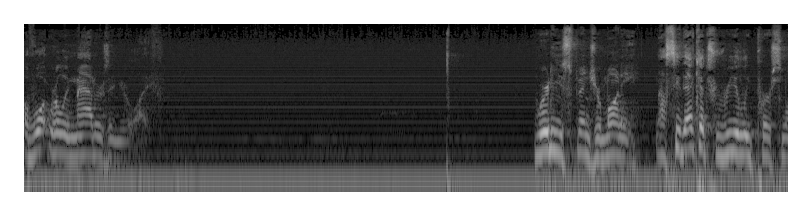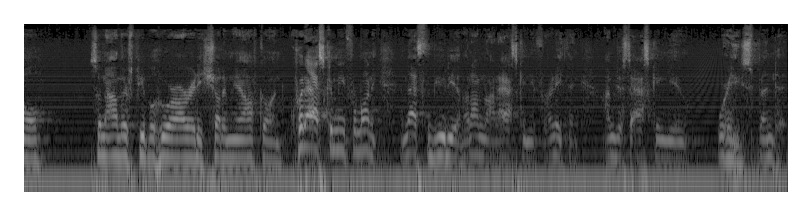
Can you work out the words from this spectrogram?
of what really matters in your life. Where do you spend your money? Now, see, that gets really personal. So now there's people who are already shutting me off, going, quit asking me for money. And that's the beauty of it. I'm not asking you for anything, I'm just asking you where you spend it.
